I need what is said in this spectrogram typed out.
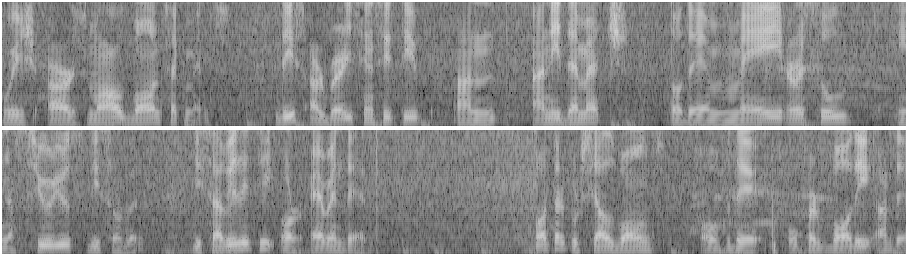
which are small bone segments. These are very sensitive, and any damage to them may result in a serious disorder, disability, or even death. Other crucial bones of the upper body are the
